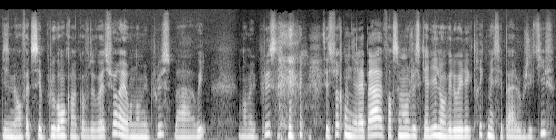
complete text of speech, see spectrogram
Ils disent, mais en fait, c'est plus grand qu'un coffre de voiture et on en met plus. Bah oui, on en met plus. c'est sûr qu'on n'irait pas forcément jusqu'à Lille en vélo électrique, mais c'est pas l'objectif.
